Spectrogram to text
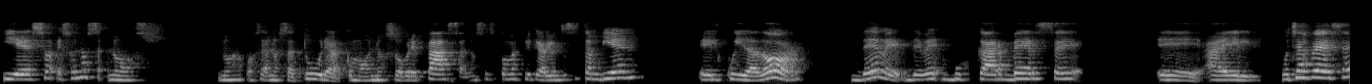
y eso, eso nos, nos, nos, o sea, nos satura, como nos sobrepasa, no sé cómo explicarlo. Entonces también el cuidador debe, debe buscar verse eh, a él. Muchas veces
